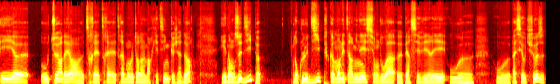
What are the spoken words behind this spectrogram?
et auteur d'ailleurs, très très très bon auteur dans le marketing que j'adore. Et dans The Deep, donc le deep, comment déterminer si on doit persévérer ou, ou euh, passer à autre chose,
